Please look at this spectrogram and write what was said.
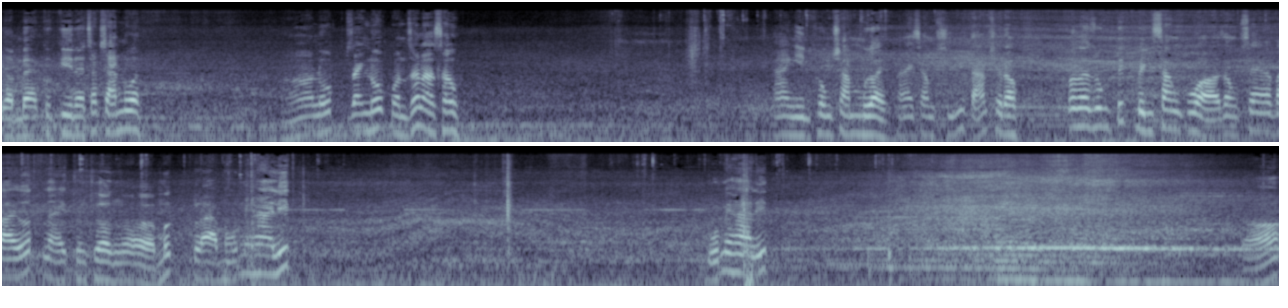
Gầm bệ cực kỳ là chắc chắn luôn. Đó, lốp danh lốp còn rất là sâu. 2010 298 triệu đồng. Vâng, dung tích bình xăng của dòng xe Vios này thường thường ở mức là 42 lít. 42 lít. Đó.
